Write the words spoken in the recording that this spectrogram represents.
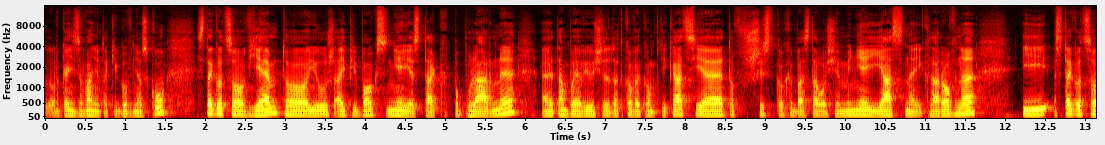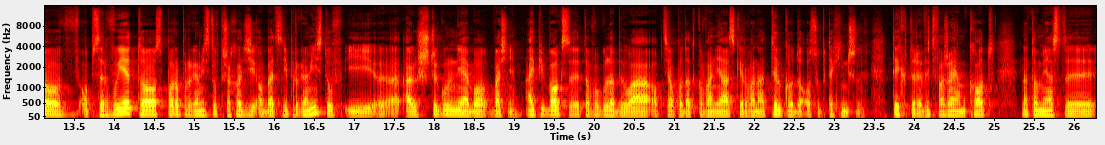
organizowaniu takiego wniosku. Z tego co wiem, to już IP Box nie jest tak popularny. E, tam pojawiły się dodatkowe komplikacje, to wszystko chyba stało się mniej jasne i klarowne. I z tego, co obserwuję, to sporo programistów przechodzi obecnie programistów, i, a już szczególnie, bo właśnie IP Box to w ogóle była opcja opodatkowania skierowana tylko do osób technicznych, tych, które wytwarzają kod, natomiast y,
